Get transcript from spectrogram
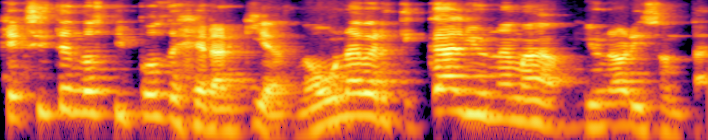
que existen dos tipos de jerarquías, ¿no? Una vertical y una, y una horizontal.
